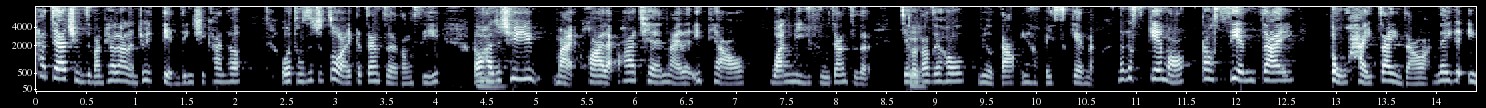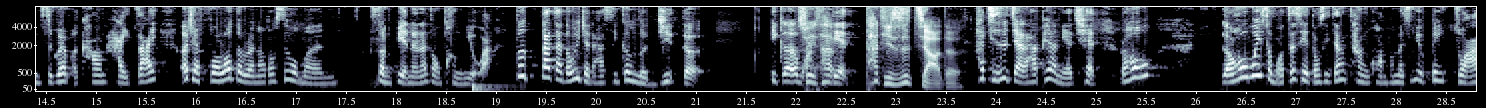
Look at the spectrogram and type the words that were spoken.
他家裙子蛮漂亮的，你就会点进去看呵。我同事就做了一个这样子的东西，然后他就嗯去买花了花钱买了一条晚礼服这样子的，结果到最后没有到，因为他被 scam 了。那个 scam 哦，到现在都还在，你知道吗？那个 Instagram account 还在，而且 follow 的人呢都是我们身边的那种朋友啊，都大家都会觉得他是一个 legit 的一个所以他网店。他其实是假的，他其实假的，他骗了你的钱，然后，然后为什么这些东西这样猖狂，他们是没有被抓？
